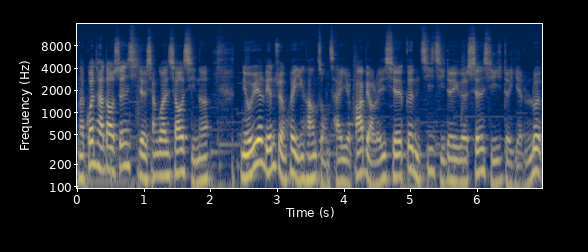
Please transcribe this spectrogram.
那观察到升息的相关消息呢，纽约联准会银行总裁也发表了一些更积极的一个升息的言论。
